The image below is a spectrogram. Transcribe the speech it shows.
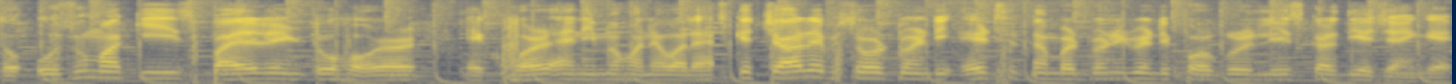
तो उजुमा की स्पायरल इनटू हॉरर एक हॉरर एनीमे होने वाला है इसके चार एपिसोड 28 सितंबर 2024 को रिलीज़ कर दिए जाएँगे।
